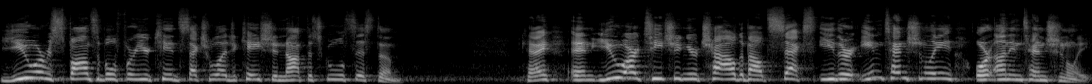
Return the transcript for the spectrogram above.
you are responsible for your kid's sexual education, not the school system. Okay? And you are teaching your child about sex either intentionally or unintentionally.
